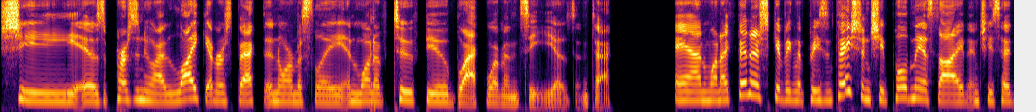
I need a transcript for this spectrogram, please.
She is a person who I like and respect enormously, and one of too few Black women CEOs in tech. And when I finished giving the presentation, she pulled me aside and she said,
